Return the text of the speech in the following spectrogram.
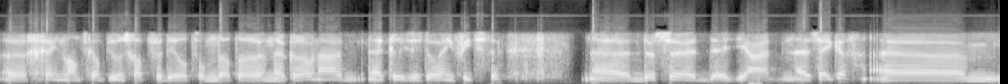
uh, geen landskampioenschap verdeeld omdat er een coronacrisis doorheen fietste. Uh, dus uh, ja, uh, zeker. Ehm,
